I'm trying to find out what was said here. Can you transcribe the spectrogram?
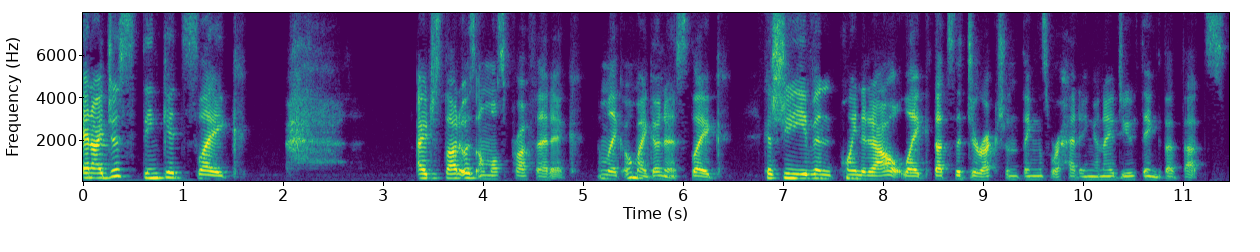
and I just think it's like, I just thought it was almost prophetic. I'm like, oh my goodness, like, because she even pointed out like that's the direction things were heading, and I do think that that's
